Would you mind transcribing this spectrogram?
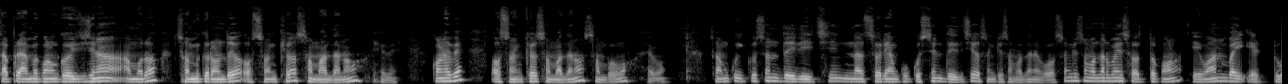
তারপরে আমি কোন কইছি না আমার সমীকরণ দ্বয় অসংখ্য সমাধান হবে କ'ଣ ହେବେ ଅସଂଖ୍ୟ ସମାଧାନ ସମ୍ଭବ ହେବ ସୋ ଆମକୁ ଇକ୍ୱେସନ୍ ଦେଇଦେଇଛି ନା ସରି ଆମକୁ କ୍ୱେଶ୍ଚିନ୍ ଦେଇଦେଇଛି ଅସଂଖ୍ୟ ସମାଧାନ ହେବ ଅସଂଖ୍ୟ ସମାଧାନ ପାଇଁ ସର୍ତ୍ତ କ'ଣ A one by A two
